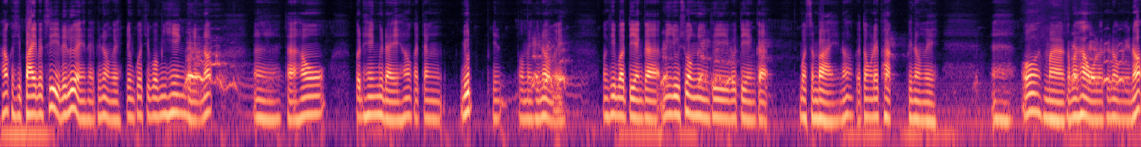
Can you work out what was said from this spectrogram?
เฮาก็สิไปแบบซี่เรื่อยๆนี่พี่น้องเอ้ยจนกว่าสิบ่มีแฮงพุ่นแหละเนาะอ่าถ้าเฮาเปิดแฮงมื้อใดเฮาก็จังหยุดพี่พ่อแม่พี่น้องเอ้ยบางทีบ่เตียงก็มีอยู่ช่วงหนึงที่บ่เตียงก็บ่สบายเนาะก็ต้องได้พักพี่น้องเอ้ย โอ้ยมาก็มาเฮาแล้วพี่น้องเอ้ยเนาะ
